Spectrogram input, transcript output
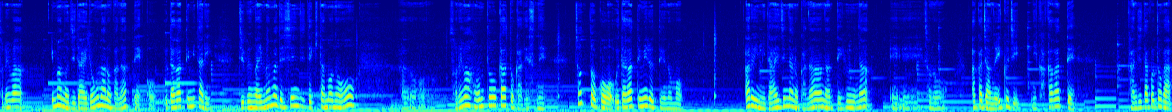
それは今の時代どうなのかなってこう疑ってみたり自分が今まで信じてきたものをあのそれは本当かとかですねちょっとこう疑ってみるっていうのもある意味大事なのかななんていうふうな、えー、その赤ちゃんの育児に関わって感じたことが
